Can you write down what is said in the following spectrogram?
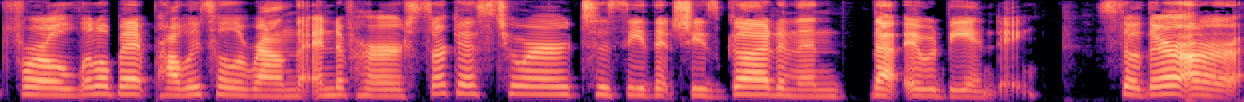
for a little bit, probably till around the end of her circus tour to see that she's good and then that it would be ending. So there are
